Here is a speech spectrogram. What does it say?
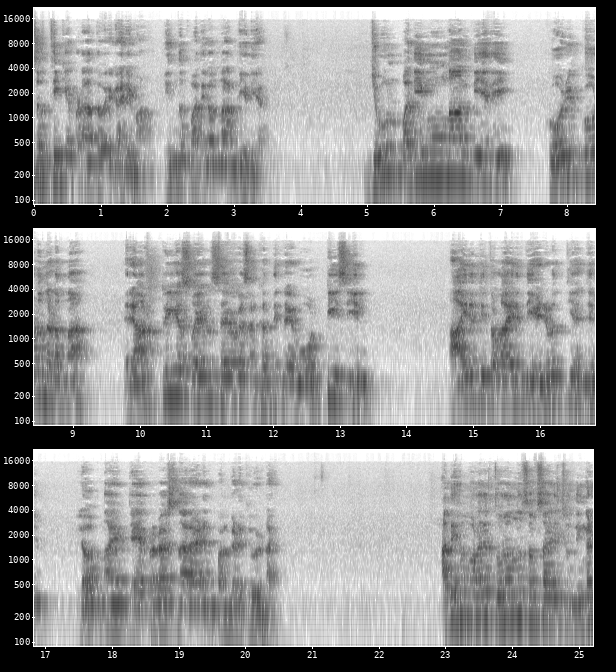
ശ്രദ്ധിക്കപ്പെടാത്ത ഒരു കാര്യമാണ്. ഇന്ന് പതിനൊന്നാം തീയതിയാണ്. ജൂൺ പതിമൂന്നാം തീയതി കോഴിക്കോട് നടന്ന രാഷ്ട്രീയ സ്വയം സേവക സംഘത്തിന്റെ ഒ ടി സിയിൽ ആയിരത്തി തൊള്ളായിരത്തി എഴുപത്തി അഞ്ചിൽ ലോക് നായക് ജയപ്രകാശ് നാരായണൻ പങ്കെടുക്കുകയുണ്ടായി. അദ്ദേഹം വളരെ തുറന്ന് സംസാരിച്ചു നിങ്ങൾ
